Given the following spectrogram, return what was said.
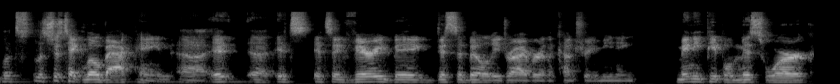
let's let's just take low back pain. Uh, it uh, it's it's a very big disability driver in the country meaning many people miss work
